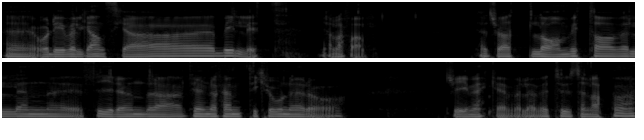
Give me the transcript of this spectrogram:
Eh, Och det är väl ganska billigt i alla fall. Jag tror att Lanvit tar väl en eh, 400-450 kronor och DreamHack är väl över tusenlappen va?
